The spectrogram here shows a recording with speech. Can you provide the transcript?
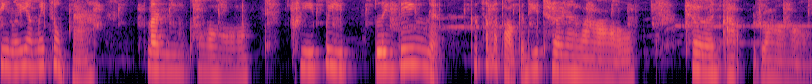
ริงๆแล้วยังไม่จบนะ มันพอคลิป bleeding เนี่ยก็จะมาต่อกันที่ turn around turn around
